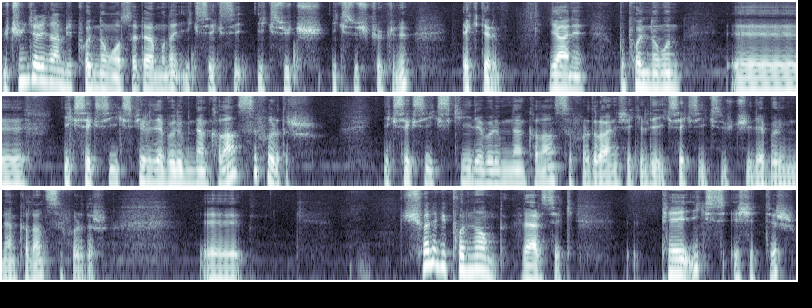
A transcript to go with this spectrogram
Üçüncü dereceden bir polinom olsa ben buna x eksi x3, x3 kökünü eklerim. Yani bu polinomun e, x eksi x1 ile bölümünden kalan sıfırdır. x eksi x2 ile bölümünden kalan sıfırdır. Aynı şekilde x eksi x3 ile bölümünden kalan sıfırdır. E, şöyle bir polinom versek. px eşittir.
